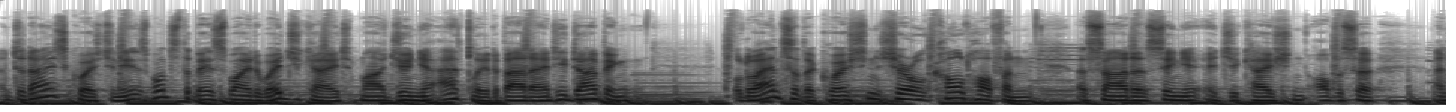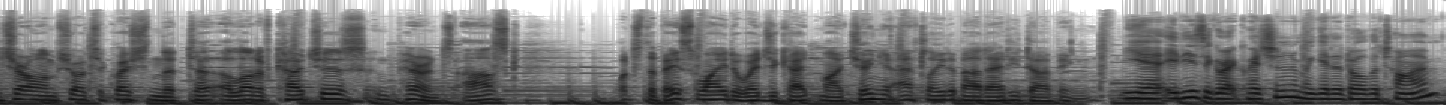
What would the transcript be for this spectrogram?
And today's question is What's the best way to educate my junior athlete about anti doping? Well, to answer the question, Cheryl Kolthoffen, ASADA Senior Education Officer. And Cheryl, I'm sure it's a question that uh, a lot of coaches and parents ask. What's the best way to educate my junior athlete about anti doping? Yeah, it is a great question, and we get it all the time.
